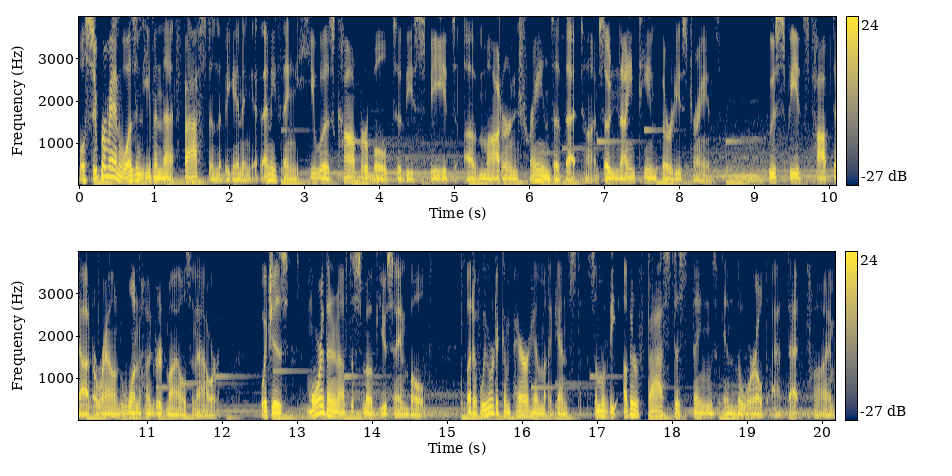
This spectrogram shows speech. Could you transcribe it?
Well, Superman wasn't even that fast in the beginning. If anything, he was comparable to the speeds of modern trains at that time, so 1930s trains, whose speeds topped out around 100 miles an hour, which is more than enough to smoke Usain Bolt. But if we were to compare him against some of the other fastest things in the world at that time,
